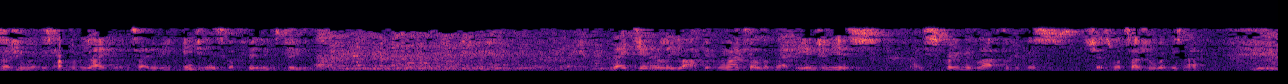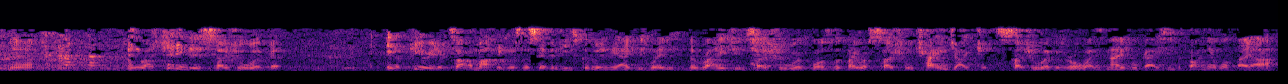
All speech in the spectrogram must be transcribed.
Social workers come to me later and say to me, engineers got feelings too. they generally like it when I tell them that, the engineers. They scream with laughter because that's what social workers know. Now, anyway, I was chatting to this social worker in a period of time, I think it was the 70s, could have been the 80s, when the rage in social work was that they were social change agents. Social workers are always navel gazing to find out what they are,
